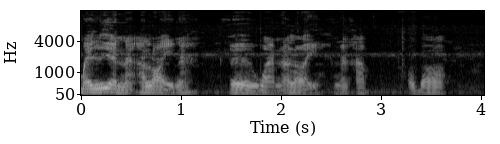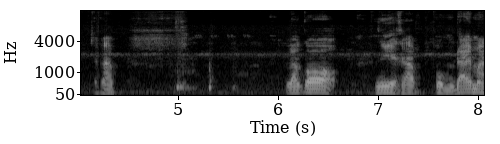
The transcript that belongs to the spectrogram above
ไม่เลี่ยนนะ อร่อยนะ เออ หวานอร่อยนะครับขอบอกนะครับ แล้วก็นี่ครับ ผมได้มา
